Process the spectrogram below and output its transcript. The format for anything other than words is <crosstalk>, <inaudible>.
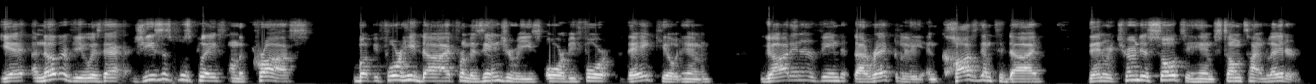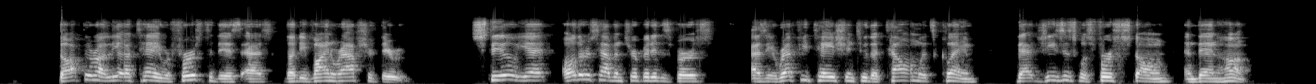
Yet another view is that Jesus was placed on the cross, but before he died from his injuries or before they killed him, God intervened directly and caused them to die, then returned his soul to him sometime later. Dr. Ali Ataie refers to this as the divine rapture theory. Still, yet, others have interpreted this verse as a refutation to the Talmud's claim that Jesus was first stoned and then hung.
